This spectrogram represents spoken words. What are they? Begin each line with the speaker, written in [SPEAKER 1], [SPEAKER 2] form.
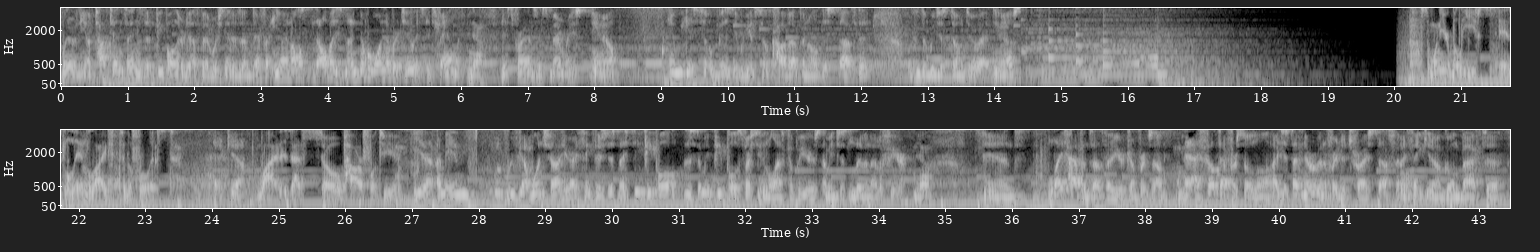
[SPEAKER 1] whatever you know, top ten things that people on their deathbed wish they'd have done different. You know, and almost always number one, number two, it's it's family.
[SPEAKER 2] Yeah.
[SPEAKER 1] it's friends, it's memories. You know, and we get so busy, we get so caught up in all this stuff that that we just don't do it. You know.
[SPEAKER 2] So one of your beliefs is live life to the fullest.
[SPEAKER 1] Heck yeah.
[SPEAKER 2] Why is that so powerful to you?
[SPEAKER 1] Yeah, I mean, we've got one shot here. I think there's just I see people, there's so many people, especially in the last couple of years. I mean, just living out of fear.
[SPEAKER 2] Yeah.
[SPEAKER 1] And life happens outside of your comfort zone. And I felt that for so long. I just I've never been afraid to try stuff. And I mm. think you know, going back to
